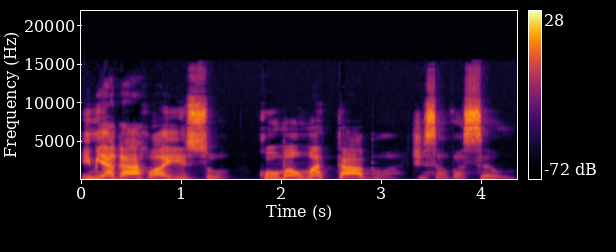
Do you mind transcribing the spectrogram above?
e me agarro a isso como a uma tábua de salvação.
